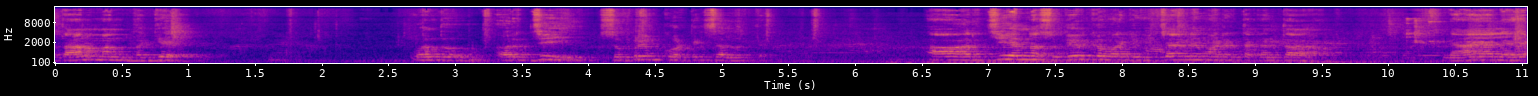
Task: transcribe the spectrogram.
ಸ್ಥಾನಮಾನದ ಬಗ್ಗೆ ಒಂದು ಅರ್ಜಿ ಸುಪ್ರೀಂ ಕೋರ್ಟಿಗೆ ಸಲ್ಲುತ್ತೆ. ಆ ಅರ್ಜಿಯನ್ನು ಸುದೀರ್ಘವಾಗಿ ವಿಚಾರಣೆ ಮಾಡಿರ್ತಕ್ಕಂಥ ನ್ಯಾಯಾಲಯ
